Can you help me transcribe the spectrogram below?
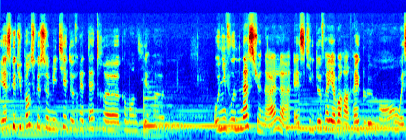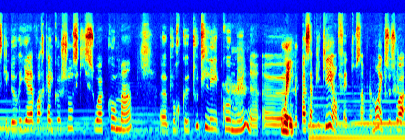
Et est-ce que tu penses que ce métier devrait être, comment dire, au niveau national, est-ce qu'il devrait y avoir un règlement ou est-ce qu'il devrait y avoir quelque chose qui soit commun euh, pour que toutes les communes euh, le fassent appliquer, en fait, tout simplement, et que ce soit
